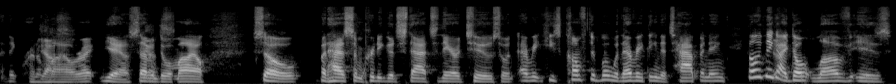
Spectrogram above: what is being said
I think we're a yes. mile, right? Yeah, seven yes. to a mile. So, but has some pretty good stats there too. So every he's comfortable with everything that's happening. The only thing. I don't love is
